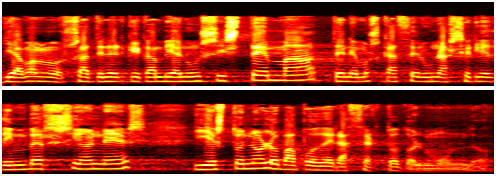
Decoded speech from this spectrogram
ya vamos a tener que cambiar un sistema, tenemos que hacer una serie de inversiones y esto no lo va a poder hacer todo el mundo.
